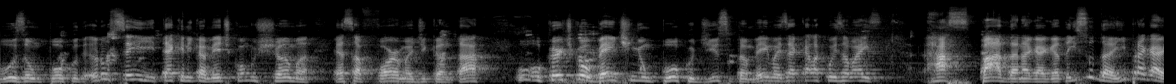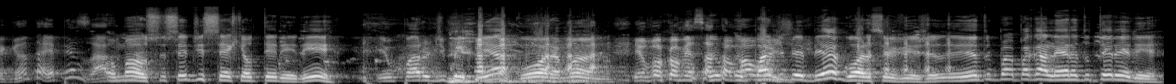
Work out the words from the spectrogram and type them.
usa um pouco. De, eu não sei tecnicamente como chama essa forma de cantar. O, o Kurt Cobain tinha um pouco disso também, mas é aquela coisa mais raspada na garganta. Isso daí pra garganta é pesado. Ô, né? Mal, se você disser que é o tererê, eu paro de beber agora, mano. Eu vou começar eu, a tomar Eu paro hoje. de beber agora cerveja. Eu entro pra, pra galera do tererê.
